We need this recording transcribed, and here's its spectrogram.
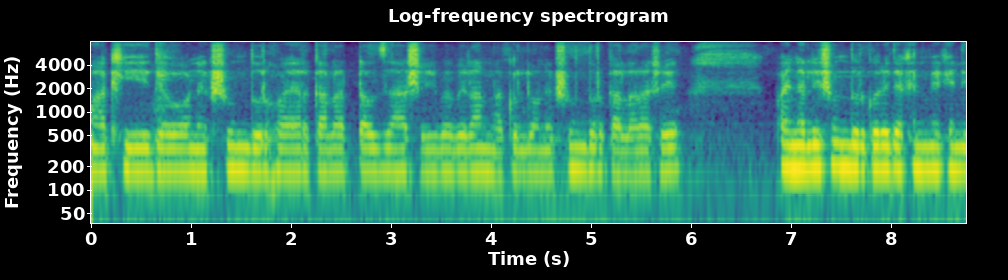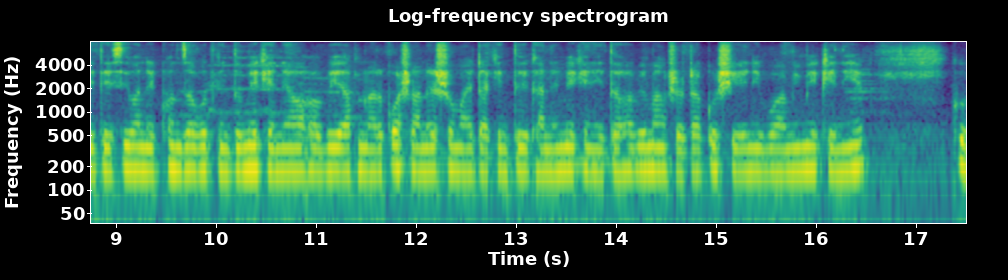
মাখিয়ে দেওয়া অনেক সুন্দর হয় আর কালারটাও যা আসে, এইভাবে রান্না করলে অনেক সুন্দর কালার আসে। ফাইনালি সুন্দর করে দেখেন মেখে নিতেছি, অনেকক্ষণ যাবৎ কিন্তু মেখে নেওয়া হবে। আপনার কষানোর সময়টা কিন্তু এখানে মেখে নিতে হবে, মাংসটা কষিয়ে নিব আমি মেখে নিয়ে। খুব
